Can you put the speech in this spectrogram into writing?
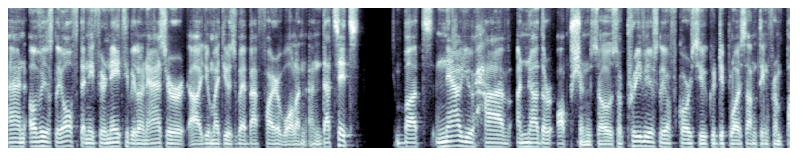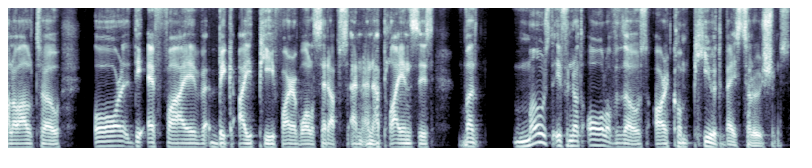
and obviously often if you're natively on azure uh, you might use web app firewall and, and that's it but now you have another option. So, so previously, of course, you could deploy something from Palo Alto or the F5 big IP firewall setups and, and appliances. But most, if not all of those, are compute based solutions,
